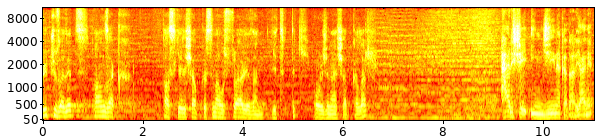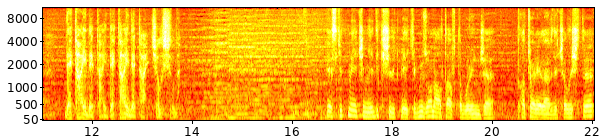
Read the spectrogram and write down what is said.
...300 adet Anzak askeri şapkasını Avustralya'dan getirttik. Orijinal şapkalar. Her şey inciğine kadar yani detay detay, detay detay çalışıldı. Eskitme için 7 kişilik bir ekibimiz 16 hafta boyunca atölyelerde çalıştı.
